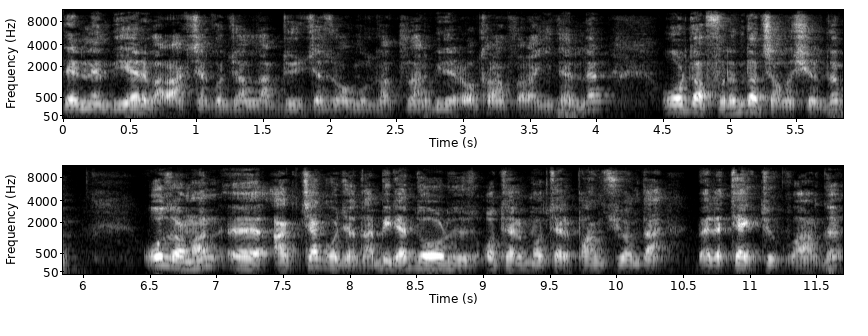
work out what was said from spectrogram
denilen bir yer var. Akçakocalılar, Düzce, Zonguldaklılar bilir o taraflara giderler. Orada fırında çalışırdım. O zaman e, Akçakoca'da bile doğru düz otel motel pansiyonda böyle tek tük vardı.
